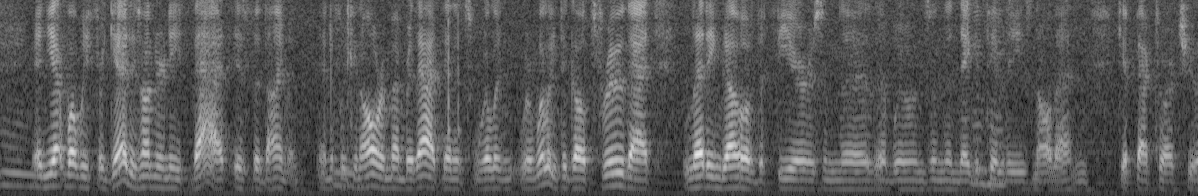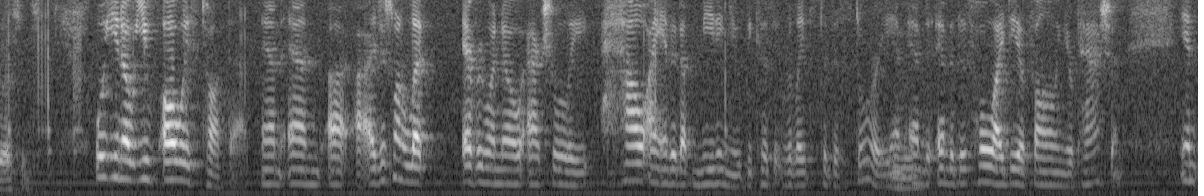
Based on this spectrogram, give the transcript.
and yet what we forget is underneath that is the diamond. And if we can all remember that, then it's willing we're willing to go through that, letting go of the fears and the, the wounds and the negativities and all that, and get back to our true essence. Well, you know, you've always taught that, and and uh, I just want to let everyone know actually how I ended up meeting you because it relates to this story and, Mhm. and and to this whole idea of following your passion. In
